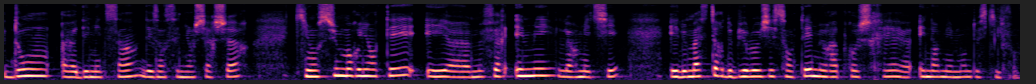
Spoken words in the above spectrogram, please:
dont euh, des médecins, des enseignants-chercheurs, qui ont su m'orienter et euh, me faire aimer leur métier. Et le master de biologie santé me rapprocherait euh, énormément de ce qu'ils font.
